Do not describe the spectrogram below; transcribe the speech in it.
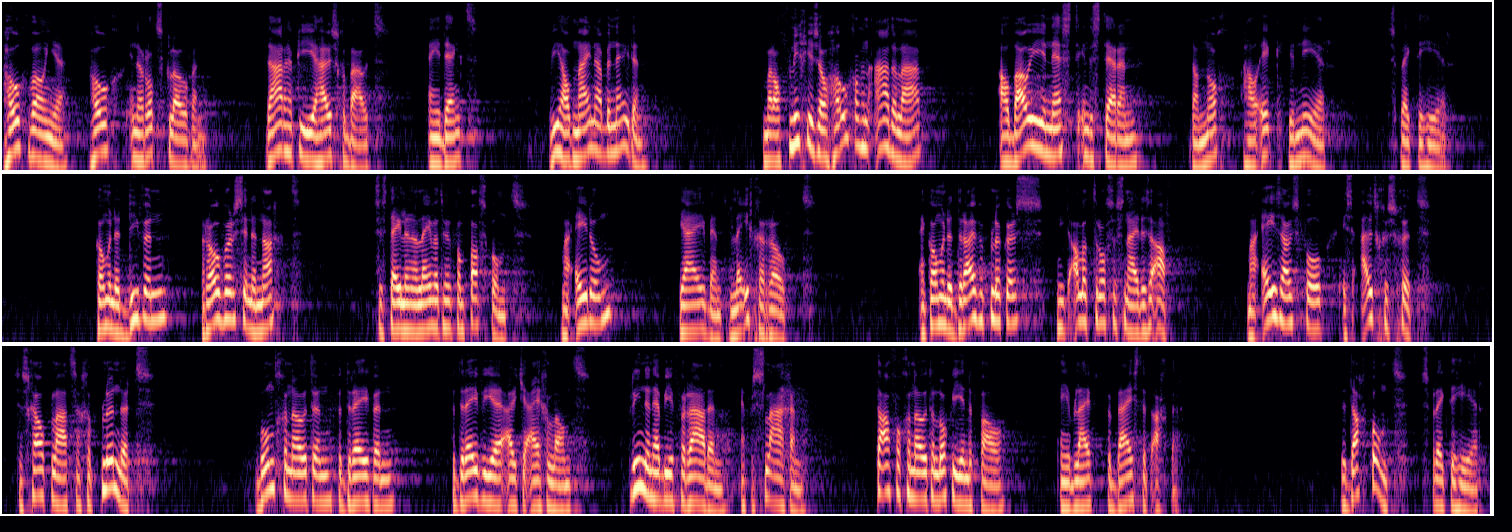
Hoog woon je, hoog in de rotskloven. Daar heb je je huis gebouwd. En je denkt, wie haalt mij naar beneden? Maar al vlieg je zo hoog als een adelaar, al bouw je je nest in de sterren, dan nog haal ik je neer, spreekt de Heer. Komen de dieven Rovers in de nacht, ze stelen alleen wat hun van pas komt. Maar Edom, jij bent leeggeroofd. En komen de druivenplukkers, niet alle trossen snijden ze af. Maar Esaus volk is uitgeschud, zijn schuilplaatsen geplunderd. Bondgenoten verdreven, verdreven je uit je eigen land. Vrienden hebben je verraden en verslagen. Tafelgenoten lokken je in de val en je blijft verbijsterd achter. De dag komt, spreekt de Heer,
